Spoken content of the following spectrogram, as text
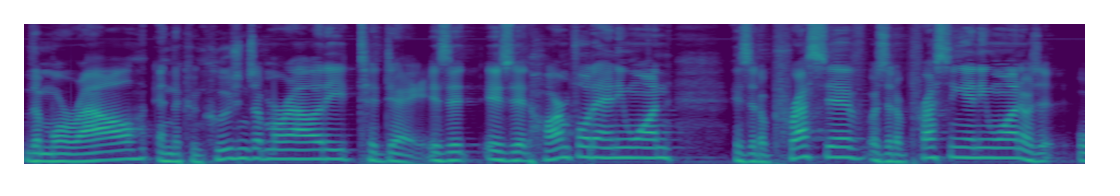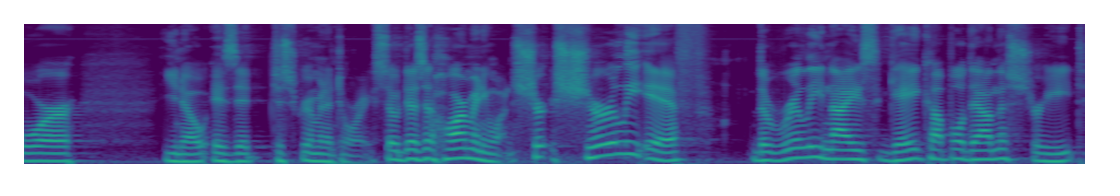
the morale and the conclusions of morality today. Is it, is it harmful to anyone? Is it oppressive? Is it oppressing anyone? Or is it, or, you know, is it discriminatory? So does it harm anyone? Sure, surely if the really nice gay couple down the street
